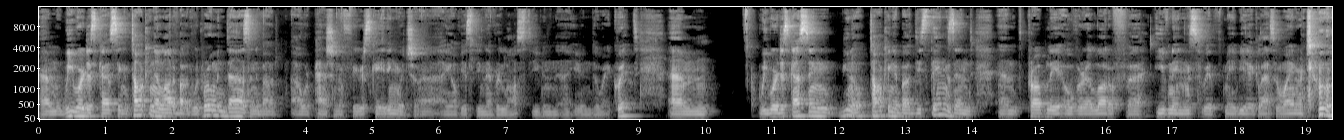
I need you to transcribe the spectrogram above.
Um, we were discussing, talking a lot about what Romain does and about our passion of figure skating, which uh, I obviously never lost, even uh, even though I quit. Um, we were discussing, you know, talking about these things, and and probably over a lot of uh, evenings with maybe a glass of wine or two,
